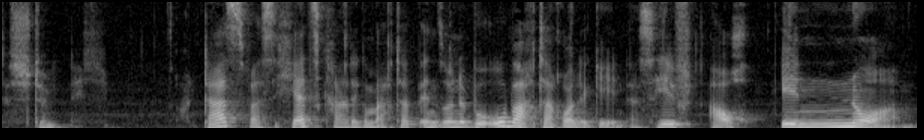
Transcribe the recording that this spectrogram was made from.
Das stimmt nicht. Und das, was ich jetzt gerade gemacht habe, in so eine Beobachterrolle gehen, das hilft auch enorm.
